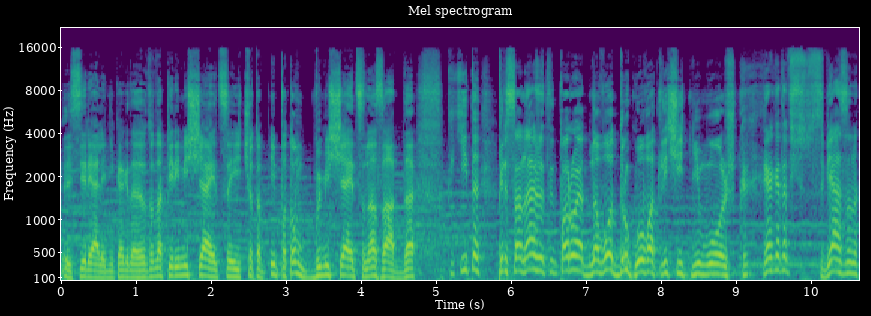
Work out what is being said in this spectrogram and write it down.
э, сериале никогда. Туда перемещается и что-то, и потом вымещается назад, да? Какие-то персонажи ты порой одного от другого отличить не можешь. Как, как это все связано?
